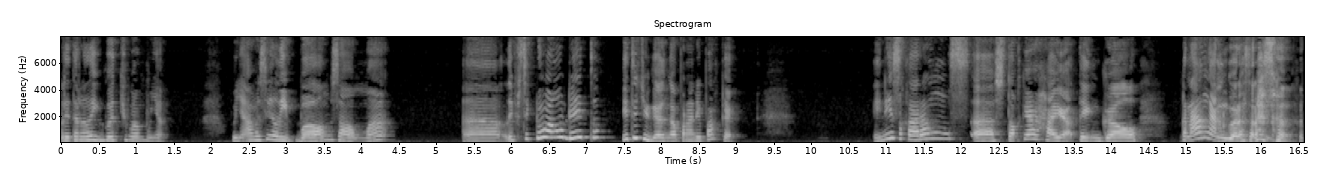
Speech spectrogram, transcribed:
Literally gue cuma punya punya apa sih lip balm sama uh, lipstick doang udah itu. Itu juga nggak pernah dipakai ini sekarang uh, stoknya kayak tinggal kenangan gue rasa-rasa.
